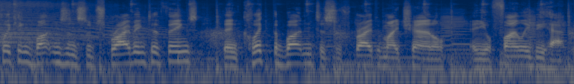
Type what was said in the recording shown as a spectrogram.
clicking buttons and subscribing to things? Then click the button to subscribe to my channel, and you'll finally be happy.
